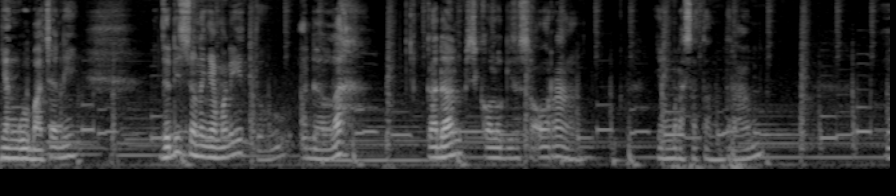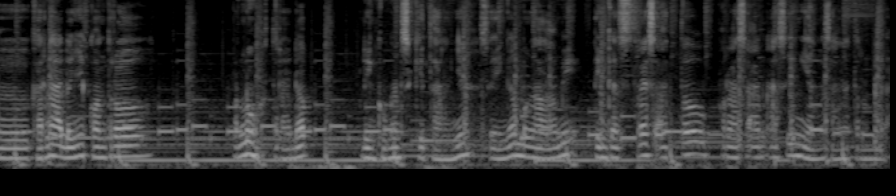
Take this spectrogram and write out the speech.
yang gue baca nih jadi zona nyaman itu adalah keadaan psikologi seseorang yang merasa tentram e, karena adanya kontrol penuh terhadap lingkungan sekitarnya sehingga mengalami tingkat stres atau perasaan asing yang sangat rendah.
